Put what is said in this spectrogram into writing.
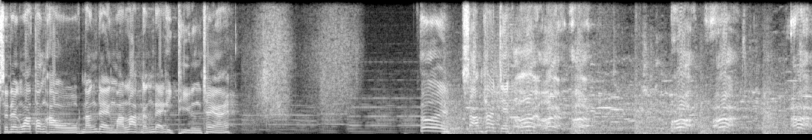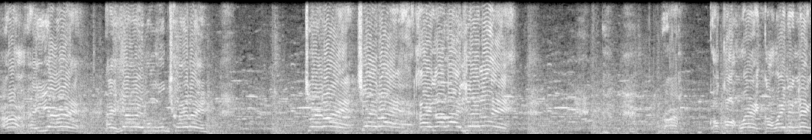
แสดงว่าต้องเอาหนังแดงมาลากหนังแดงอีกทีหนึ่งใช่ไหมเอ้ยสามห้าเจ็ดเอ้ยเอ้ยเอ้ยเอ้ยเออเออเออไอ้เหี้ยเอ้ไอ้เหี้ยเอ้ยมึงมึงช่วยเลยช่วยเลยช่วยเลยใครก็ได้ช่วยเลยเกาะเกาะไว้เกาะไว้แน่ง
